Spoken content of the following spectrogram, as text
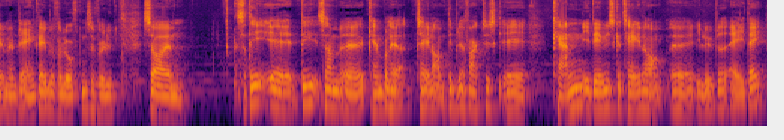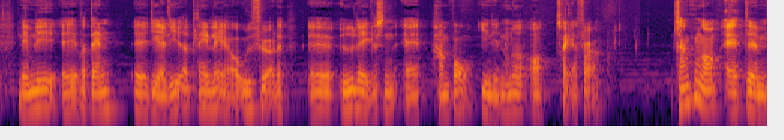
øh, man bliver angrebet fra luften selvfølgelig. Så, øh, så det, øh, det, som øh, Campbell her taler om, det bliver faktisk øh, kernen i det, vi skal tale om øh, i løbet af i dag, nemlig øh, hvordan øh, de allierede planlagde og udførte øh, ødelæggelsen af Hamburg i 1943 tanken om, at øh,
